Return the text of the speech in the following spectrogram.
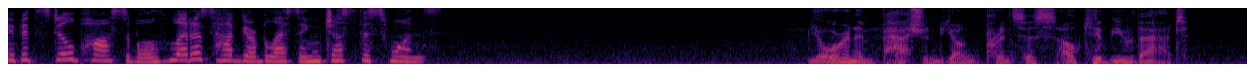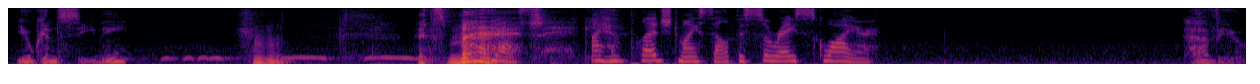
if it's still possible, let us have your blessing just this once. You're an impassioned young princess, I'll give you that. You can see me? Hmm. It's magic! Yes, I have pledged myself as Sorey's squire. Have you?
